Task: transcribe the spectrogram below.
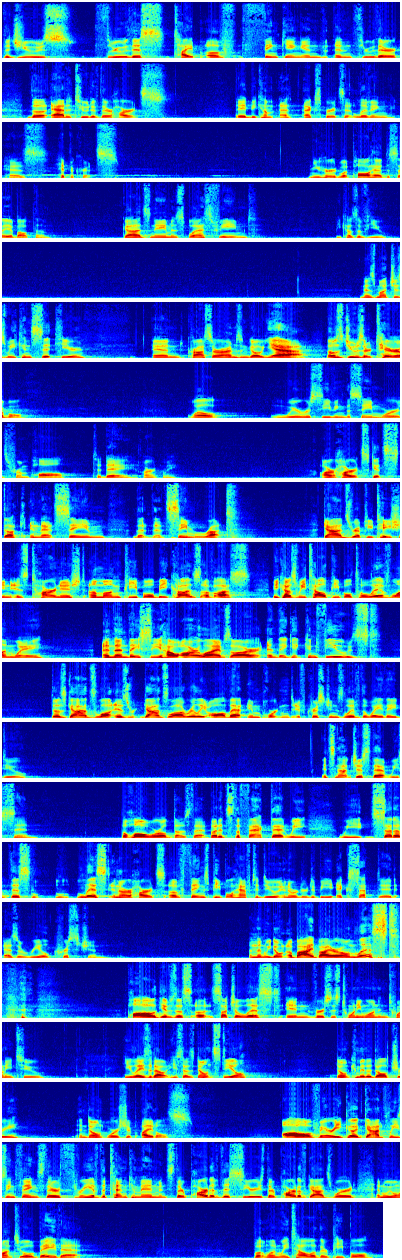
The Jews, through this type of thinking and, and through their, the attitude of their hearts, they had become experts at living as hypocrites. And you heard what Paul had to say about them. God's name is blasphemed because of you. And as much as we can sit here and cross our arms and go, yeah, those Jews are terrible, well, we're receiving the same words from Paul today, aren't we? Our hearts get stuck in that same, that, that same rut. God's reputation is tarnished among people because of us, because we tell people to live one way, and then they see how our lives are, and they get confused. Does God's law is God's law really all that important if Christians live the way they do? It's not just that we sin. The whole world does that, but it's the fact that we we set up this list in our hearts of things people have to do in order to be accepted as a real Christian. And then we don't abide by our own list. Paul gives us uh, such a list in verses 21 and 22. He lays it out. He says, Don't steal, don't commit adultery, and don't worship idols. All very good, God pleasing things. They're three of the Ten Commandments. They're part of this series, they're part of God's Word, and we want to obey that. But when we tell other people,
